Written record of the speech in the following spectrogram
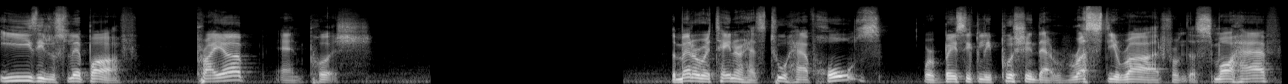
easy to slip off. Pry up and push. The metal retainer has two half holes. We're basically pushing that rusty rod from the small half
